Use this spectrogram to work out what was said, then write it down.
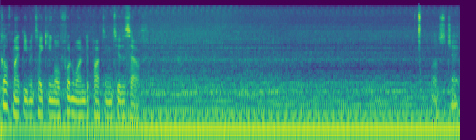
Golf Mike Lima taking off 1-1, departing to the south. Last check.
